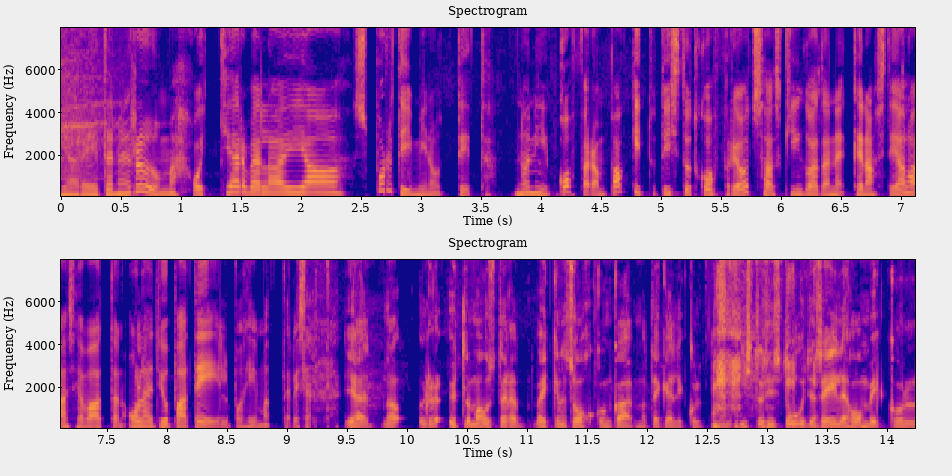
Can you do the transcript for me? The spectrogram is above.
ja reedene rõõm, Ott Järvela ja spordiminutid. Nonii, kohver on pakitud, istud kohvri otsas, kingad on kenasti jalas ja vaatan, oled juba teel põhimõtteliselt. ja et no ütleme ausalt ära, väikene sohk on ka, et ma tegelikult istusin stuudios eile hommikul,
